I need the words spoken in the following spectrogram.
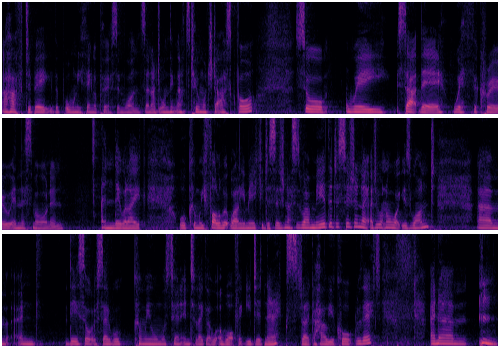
I have to be the only thing a person wants, and I don't think that's too much to ask for. So we sat there with the crew in this morning, and they were like, "Well, can we follow it while you make your decision?" I said, "Well, I've made the decision. Like, I don't know what you want." Um, and they sort of said, "Well, can we almost turn it into like a, a what Vicky did next, like how you coped with it?" And um,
